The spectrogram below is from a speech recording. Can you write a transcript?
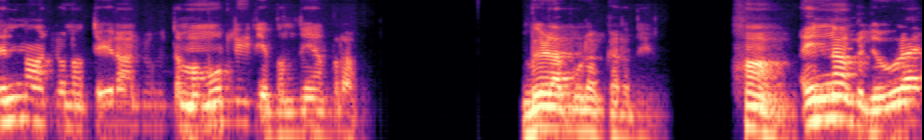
ਤਿੰਨਾਂ ਚੋਂ, ਨਾ ਤੇਰਾਂ ਚੋਂ, ਇਹ ਤਾਂ ਮਾਮੂਲੀ ਜਿਹੇ ਬੰਦੇ ਆ ਭਰਾ। ਬੇੜਾ ਪੂਰਾ ਕਰਦੇ। ਆ। ਹਾਂ, ਇੰਨਾ ਕੁ ਜ਼ਰੂਰ ਹੈ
